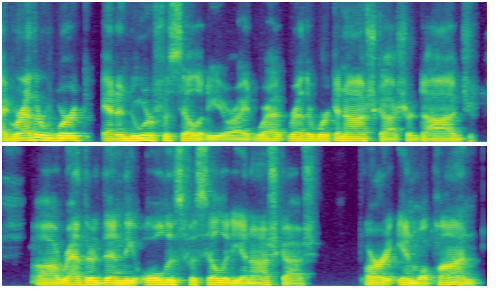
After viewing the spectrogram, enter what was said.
I'd rather work at a newer facility or I'd rather work in Oshkosh or Dodge uh, rather than the oldest facility in Oshkosh or in Waupun.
